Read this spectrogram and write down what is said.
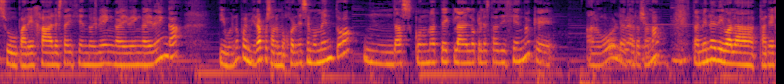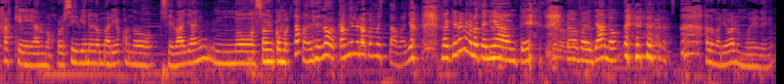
su pareja le está diciendo y venga y venga y venga. Y bueno, pues mira, pues a lo mejor en ese momento mm, das con una tecla en lo que le estás diciendo que algo le hace resonar. También le digo a las parejas que a lo mejor si vienen los maridos cuando se vayan no son como estaban. Dicen, no, cámbiamelo como estaba. Yo lo quiero como lo tenía antes. No, pues ya no. a los maridos los mueren.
